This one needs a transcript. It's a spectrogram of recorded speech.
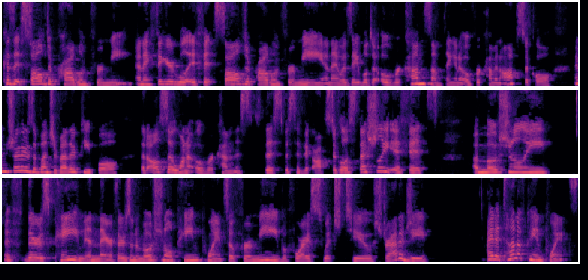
because it solved a problem for me. And i figured well if it solved a problem for me and i was able to overcome something and overcome an obstacle i'm sure there's a bunch of other people that also want to overcome this this specific obstacle especially if it's emotionally if there's pain in there if there's an emotional pain point. So for me before i switched to strategy I had a ton of pain points.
